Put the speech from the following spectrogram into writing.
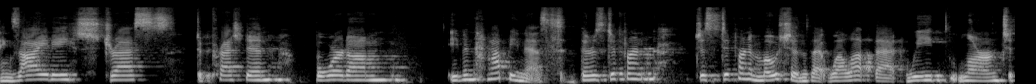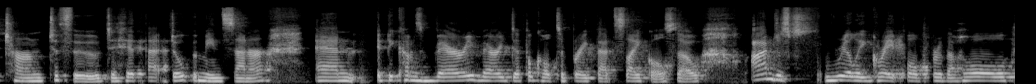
anxiety, stress, depression, boredom, even happiness. There's different just different emotions that well up that we learn to turn to food to hit that dopamine center. And it becomes very very difficult to break that cycle. So i'm just really grateful for the whole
